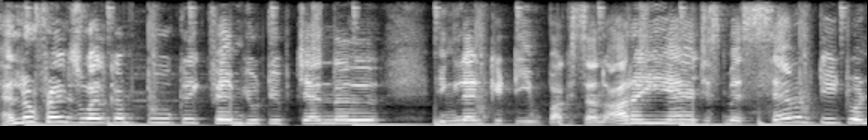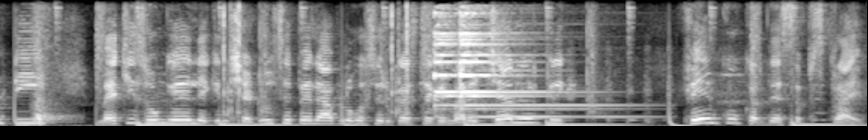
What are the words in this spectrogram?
Hello friends welcome to cric fame YouTube channel England की टीम पाकिस्तान आ रही है, जिसमें 70 20 मैचेस होंगे, लेकिन शेड्यूल से पहले आप लोगों से रिक्वेस्ट है कि हमारे चैनल क्रिक फेम को कर दें सब्सक्राइब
